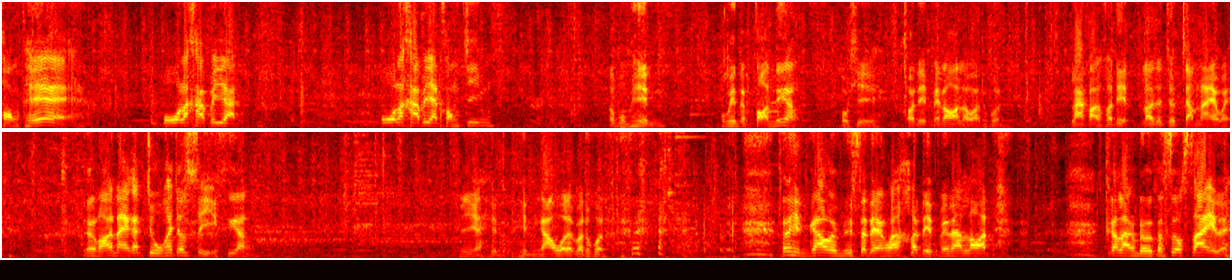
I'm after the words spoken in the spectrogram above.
ของแท้โปรราคาประหยัด โปรราคาประหยัดของจริง แล้วผมเห็น ผมเห็นแบบต่อเนื่อง โอเค คอเด็ดไม่รอดแล้ววะทุกคน ลาก่อนคอเด็ดเราจะจดจำนายเอาไว้อย่างน้อยนายก็จูให้เจ้าสี่เครื่อง นี่ไงเห็นเห็นเงาอะไรปะทุกคน ถ้าเห็นเงาแบบนี้แสดงว่าคอเด็ดไม่น่ารอดกำลังโดนกระซวกไส้เลย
